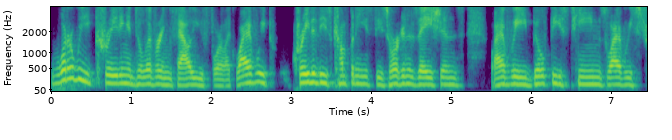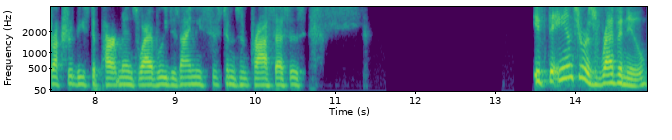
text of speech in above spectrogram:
what are we creating and delivering value for? Like, why have we created these companies, these organizations? Why have we built these teams? Why have we structured these departments? Why have we designed these systems and processes? If the answer is revenue,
